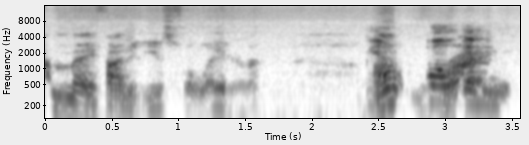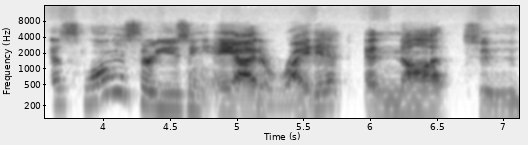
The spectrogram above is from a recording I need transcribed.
I may find it useful later. Yeah. All Well, right. as long as they're using AI to write it and not to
